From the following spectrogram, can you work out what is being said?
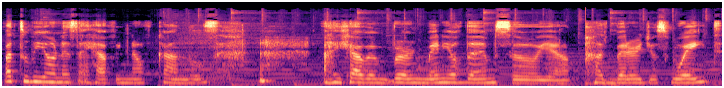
But to be honest, I have enough candles. I haven't burned many of them, so yeah, I'd better just wait.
